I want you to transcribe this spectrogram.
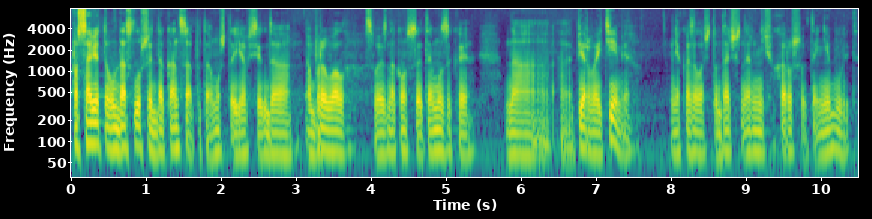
посоветовал дослушать до конца, потому что я всегда обрывал свое знакомство с этой музыкой на первой теме. Мне казалось, что дальше, наверное, ничего хорошего-то и не будет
